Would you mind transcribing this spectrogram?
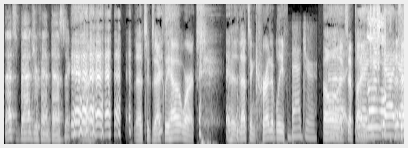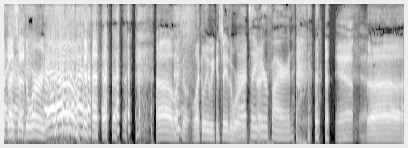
That's badger fantastic. that's exactly how it works. That's incredibly. F- Badger. oh, Uh, except yeah, I. yeah, yeah, Except I yeah. said the word. Oh, uh, luckily, luckily, we could say the word. That's it. You're fired. Yeah. yeah. Uh,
